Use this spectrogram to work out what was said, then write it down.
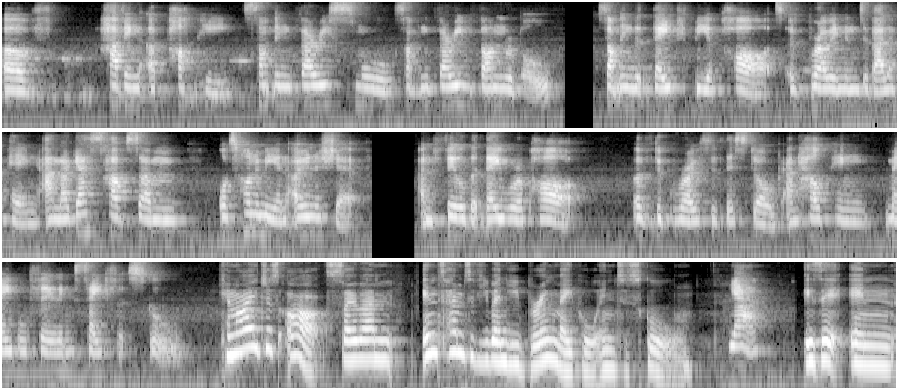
of having a puppy, something very small, something very vulnerable, something that they could be a part of growing and developing, and I guess have some autonomy and ownership and feel that they were a part of the growth of this dog and helping Mabel feeling safe at school. Can I just ask? So, um, in terms of you when you bring Mabel into school, yeah, is it in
